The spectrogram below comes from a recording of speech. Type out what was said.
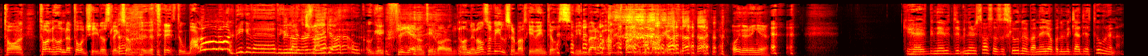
ta, ta en 112 kilos liksom. Vet du, Det stod bara bigger there, the Vill universe Anders flyga? fly. Okej. Flyga genom tillvaron. Om det är någon som vill så är det bara att skriva in till oss. Vill bära på Anders Bagge på magen. Oj, nu ringer det. Gud, när, du- när du sa så, så slog det mig bara när jag jobbade med gladiatorerna.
